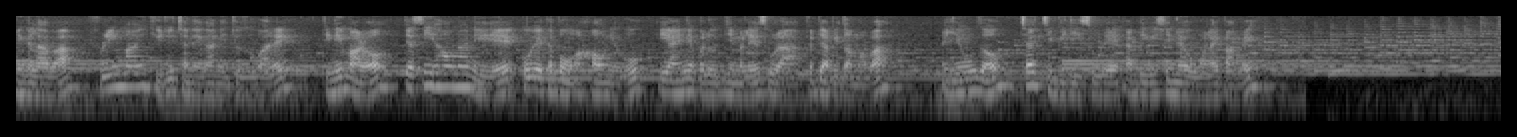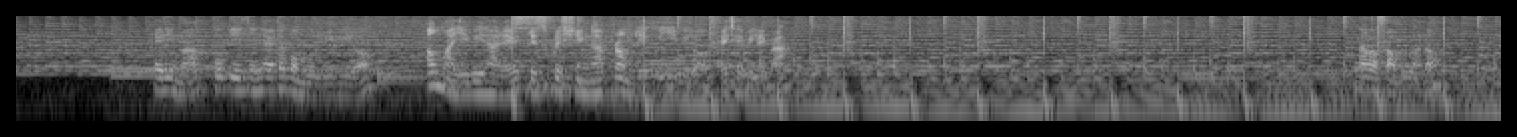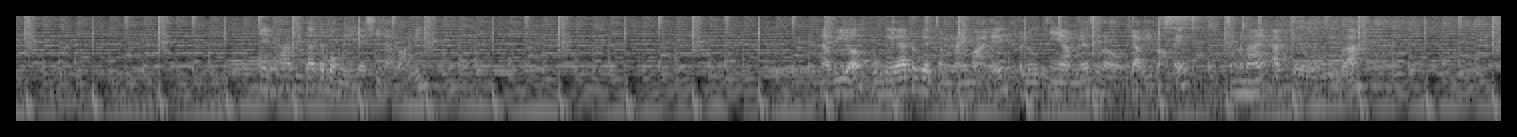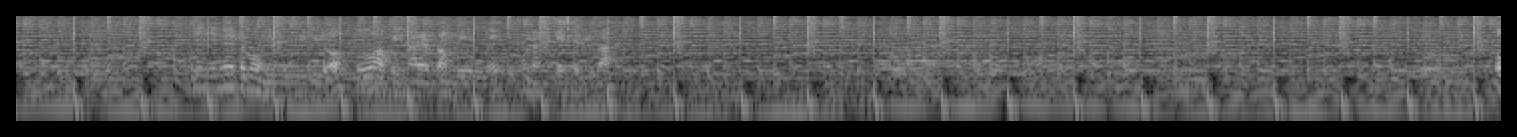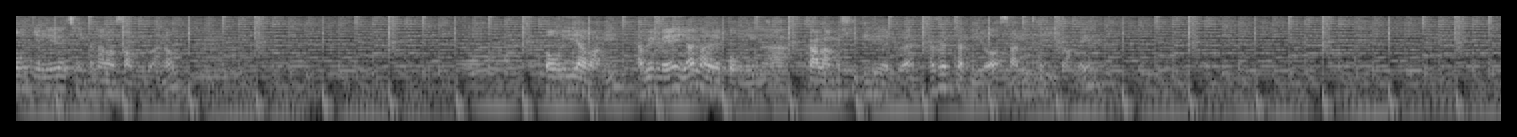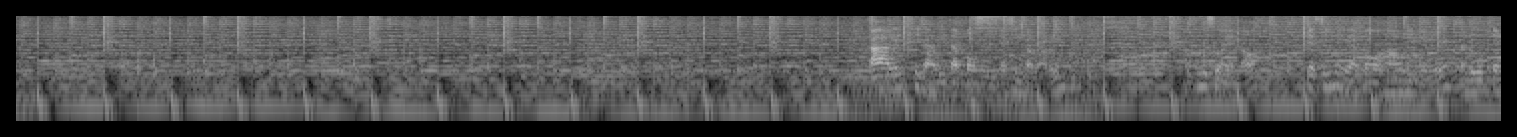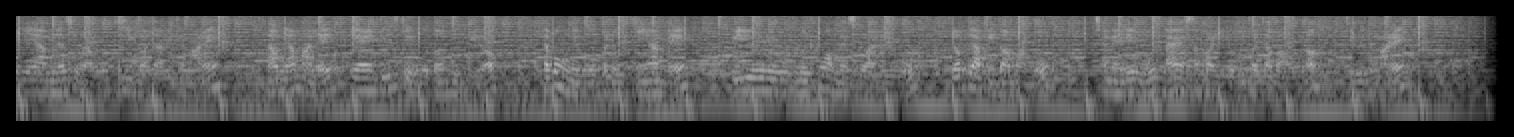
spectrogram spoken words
မင်္ဂလာပါ Free Mind YouTube Channel ကနေကြိုဆိုပါရစေဒီနေ့မှာတော့ပျက်စီးဟောင်းနှမ်းနေတဲ့ကိုယ့်ရဲ့တပုံအဟောင်းတွေကို AI နဲ့ဘယ်လိုပြင်မလဲဆိုတာပြပြပေးသွားမှာပါအရင်ဆုံး ChatGPT ဆိုတဲ့ application နဲ့ဝင်လိုက်ပါမယ်အဲဒီမှာကိုပြင်ခြင်းတဲ့တပုံကိုရေးပြီးတော့အောက်မှာရေးပေးထားတဲ့ description က prompt လေးကိုရေးပြီးတော့တိုက်ထည့်ပေးလိုက်ပါနောက်တော့စောင့်ပြီးပါနော် ပြင်ထားပြီးသားတပုံလေးရရှိလာပါပြီ။နောက်ပြီးတော့ Google ကထုတ်တဲ့ Gemini မှာလည်းဘယ်လိုပြင်ရမလဲဆိုတာကိုပြပေးပါမယ်။ Gemini app ထဲကိုပြီးပါ။ပြင်ရင်တဲ့တပုံလေးကိုယူပြီးတော့သူတို့ကပေးထားတဲ့ prompt လေးကိုပဲထပ်မံပြီးထည့်ပေးပါ။ပုံပြင်နေတဲ့ချိန်ခဏတော့စောင့်ပြီးပါနော်။ ပုံလေးရပါပြီ။ဒါပေမဲ့ရလာတဲ့ပုံလေးကကာလာမရှိသေးတဲ့အတွက်နောက်ထပ်ထပ်ပြီးတော့စာလေးထပ်ရေးပါမယ်။ကာလာလေးဖြည့်ထားပြီးသားပုံလေးရရှိသွားပါပြီ။အခုဆိုရင်တော့ပျက်စီးနေတဲ့ပုံအဟောင်းလေးတွေကိုဘယ်လိုပြင်ပြင်ရမလဲဆိုတာကိုသိသွားကြပြီထင်ပါတယ်။နောက်များမှာလည်း AI tools တွေကိုအသုံးပြုပြီးတော့ ဓာတ်ပုံတွေကိုဘယ်လိုပြင်ရမလဲဗီဒီယိုတွေကိုဘယ်လိုထုတ်ရမလဲဆိုတာလေးကိုပြောပြပေးသွားမှာမို့ channel လေးကို like and subscribe လုပ်ပြီးတော့ကြပါဦးเนาะကျေးဇူးတင်ပါတယ်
